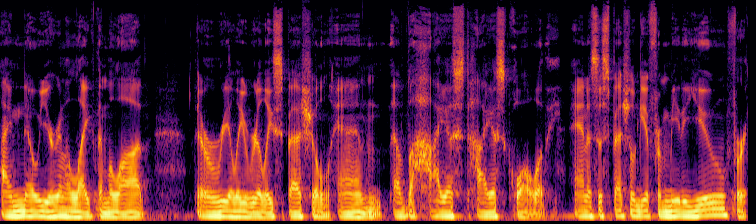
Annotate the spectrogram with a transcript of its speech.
I know you're going to like them a lot. They're really, really special and of the highest, highest quality. And it's a special gift from me to you for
